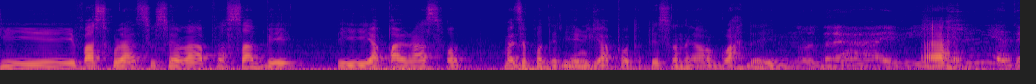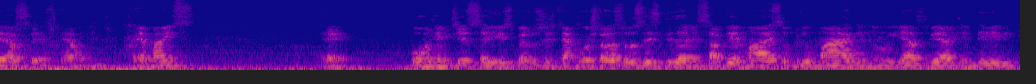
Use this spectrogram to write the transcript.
e vasculhar o seu celular para saber e apagar as fotos. Mas eu poderia enviar para outra pessoa, né? Ó, guarda aí. Né? No drive. É. Ele não ia ter acesso, realmente. É, mas. É. Bom, gente, esse é isso. Espero que vocês tenham gostado. Se vocês quiserem saber mais sobre o Magno e as viagens dele,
